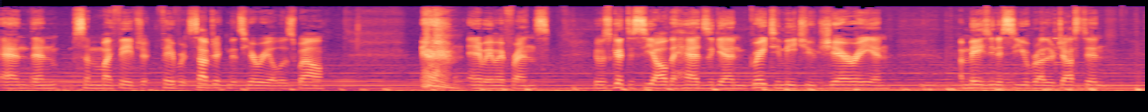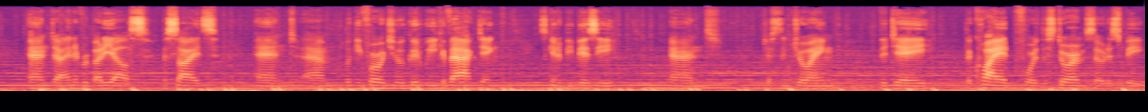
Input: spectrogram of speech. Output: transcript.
and then some of my favorite favorite subject material as well. anyway, my friends, it was good to see all the heads again. Great to meet you, Jerry, and amazing to see you, brother Justin, and uh, and everybody else besides. And um, looking forward to a good week of acting. It's going to be busy, and just enjoying the day, the quiet before the storm, so to speak.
